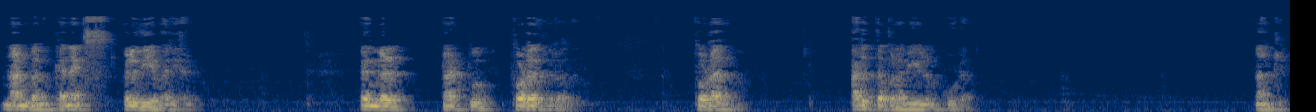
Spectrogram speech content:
நண்பன் கனெக்ஸ் எழுதிய வரிகள். எங்கள் நட்பு தொடர்கிறது. தொடரும். அடுத்த பிறவியிலும் கூட. நன்றி.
